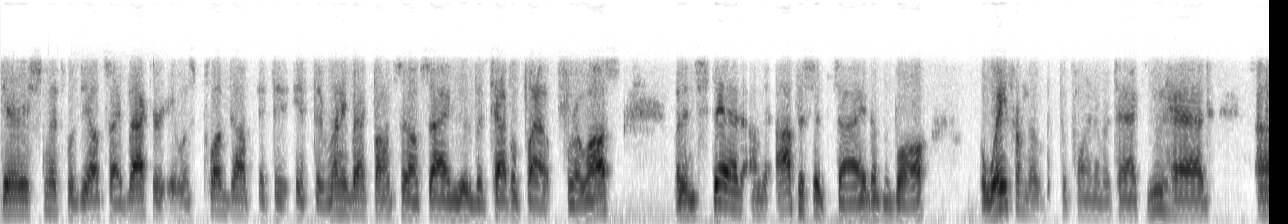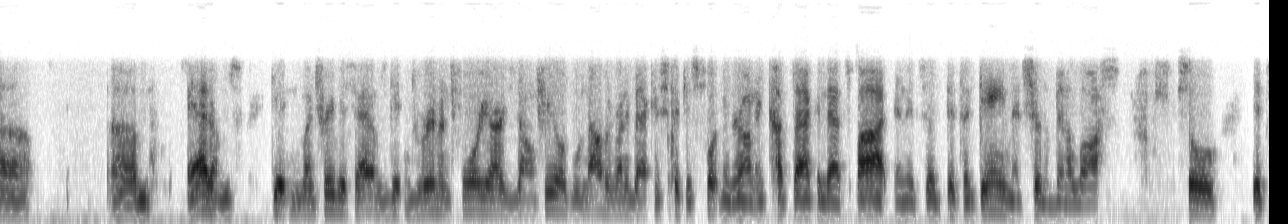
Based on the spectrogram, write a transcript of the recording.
Darius Smith was the outside backer. It was plugged up. If the if the running back bounced it outside, he would have been tackled for a loss. But instead, on the opposite side of the ball, away from the, the point of attack, you had uh, um, Adams getting Montravius Adams getting driven four yards downfield. Well, now the running back can stick his foot in the ground and cut back in that spot, and it's a it's a gain that should have been a loss. So it's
